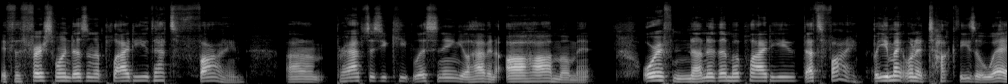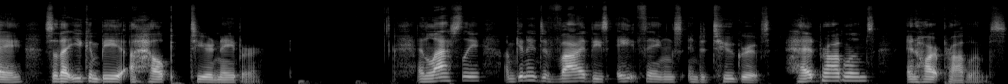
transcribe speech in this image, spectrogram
If the first one doesn't apply to you, that's fine. Um, perhaps as you keep listening, you'll have an aha moment. Or if none of them apply to you, that's fine. But you might want to tuck these away so that you can be a help to your neighbor. And lastly, I'm going to divide these eight things into two groups head problems and heart problems.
